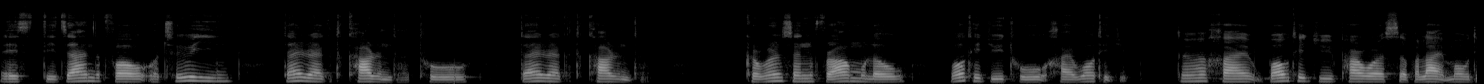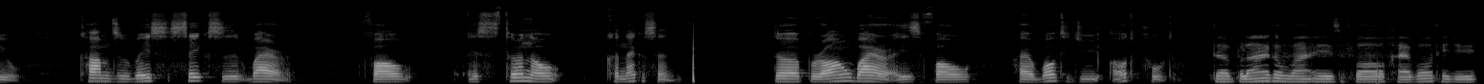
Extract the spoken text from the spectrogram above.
is designed for achieving direct current to direct current conversion from low voltage to high voltage. The high voltage power supply module comes with six wires for external connection. The brown wire is for high voltage output. The black one is for high voltage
